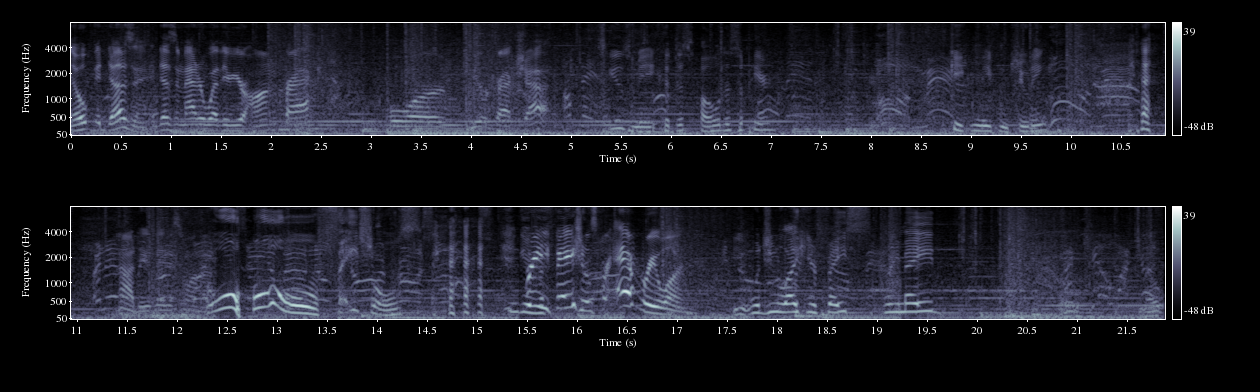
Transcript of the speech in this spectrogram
Nope, it doesn't. It doesn't matter whether you're on crack or you're a crack shot. Excuse me, could this pole disappear? Oh. Keeping me from shooting? Oh, Nah, dude, they just want to. Oh, oh facials. Free facials for everyone. Would you like your face remade? Nope,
